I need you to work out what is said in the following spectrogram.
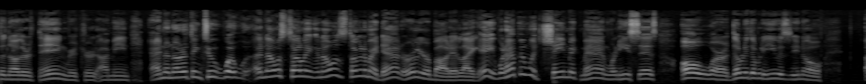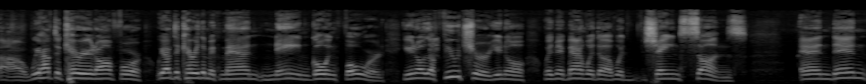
another thing, Richard. I mean, and another thing too. What and I was telling, and I was talking to my dad earlier about it. Like, hey, what happened with Shane McMahon when he says, "Oh, where WWE is, you know, uh, we have to carry it on for we have to carry the McMahon name going forward. You know, the future. You know, with McMahon with uh, with Shane's sons." And then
